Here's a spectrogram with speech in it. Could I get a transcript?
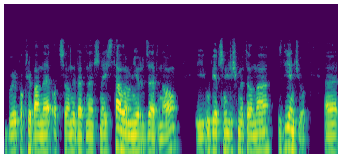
były pokrywane od strony wewnętrznej stałą nierdzewną i uwieczniliśmy to na zdjęciu. E,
